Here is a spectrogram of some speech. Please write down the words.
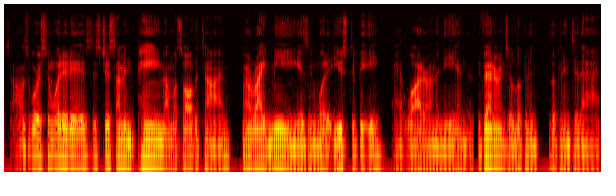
sounds worse than what it is. It's just I'm in pain almost all the time. My right knee isn't what it used to be. I had water on the knee, and the veterans are looking in, looking into that.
